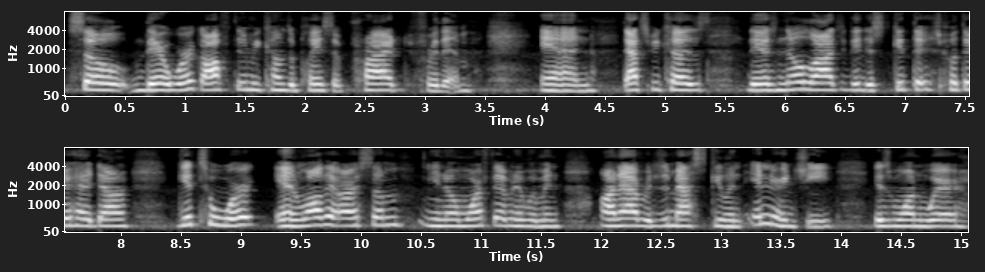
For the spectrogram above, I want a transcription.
So their work often becomes a place of pride for them. And that's because there's no logic they just get their put their head down get to work and while there are some you know more feminine women on average the masculine energy is one where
